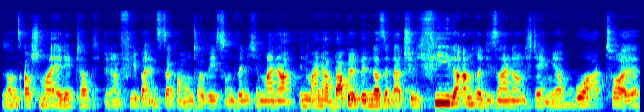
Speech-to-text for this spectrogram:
sonst auch schon mal erlebt habe, ich bin ja viel bei Instagram unterwegs und wenn ich in meiner, in meiner Bubble bin, da sind natürlich viele andere Designer und ich denke mir, boah, toll.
